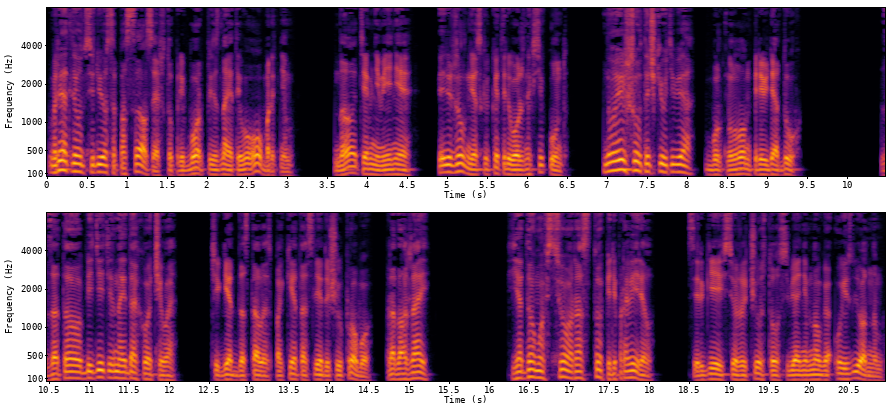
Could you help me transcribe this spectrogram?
Вряд ли он всерьез опасался, что прибор признает его оборотнем, но, тем не менее, пережил несколько тревожных секунд. «Ну и шуточки у тебя», — буркнул он, переведя дух. Зато убедительно и доходчиво. Чигет достал из пакета следующую пробу. Продолжай. Я дома все раз сто перепроверил. Сергей все же чувствовал себя немного уязвленным.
